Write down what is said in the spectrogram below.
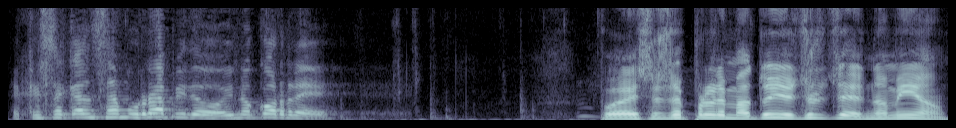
Es que se cansa muy rápido y no corre. Pues eso es problema tuyo, churches, no mío.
